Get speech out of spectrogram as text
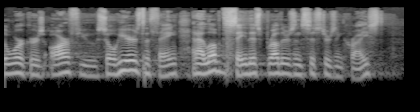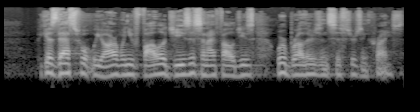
the workers are few. So here's the thing, and I love to say this, brothers and sisters in Christ, because that's what we are. When you follow Jesus and I follow Jesus, we're brothers and sisters in Christ.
